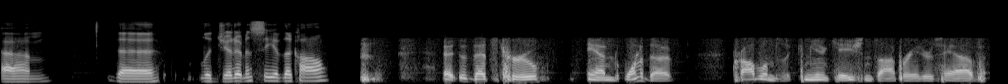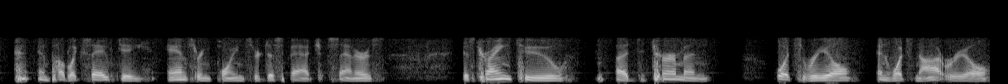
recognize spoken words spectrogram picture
um, the legitimacy of the call? That's true. And one of the problems that communications operators have in public safety answering points or dispatch centers is trying to uh, determine what's real and what's not real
